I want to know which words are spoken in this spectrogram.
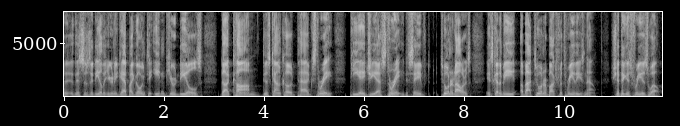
Uh, This is a deal that you're going to get by going to EdenPureDeals.com, discount code PAGS3, P A G S 3, to save $200. It's going to be about 200 bucks for three of these now. Shipping is free as well.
